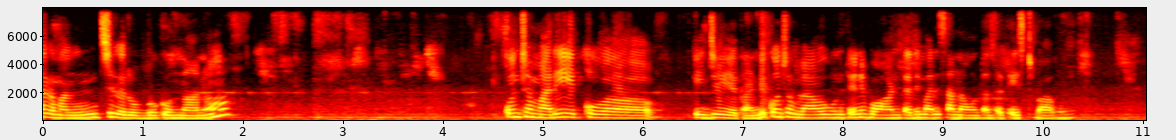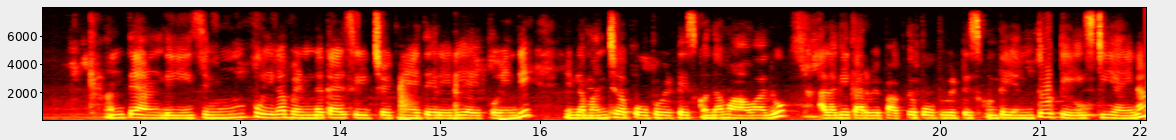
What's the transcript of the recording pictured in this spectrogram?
నాకు మంచిగా రుబ్బుకున్నాను. కొంచెం మరీ ఎక్కువ ఇది చేయకండి. కొంచెం లావుగా ఉంటేనే బాగుంటుంది. మరి సన్నగా ఉంటుంది టేస్ట్ బాగుంది అంతే అండి. సింపుల్గా బెండకాయ సీడ్ చట్నీ అయితే రెడీ అయిపోయింది. ఇంట్లో మంచిగా పోపు పెట్టేసుకుందాం ఆవాలు అలాగే కరివేపాకుతో పోపు పెట్టేసుకుంటే ఎంతో టేస్టీ అయినా.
